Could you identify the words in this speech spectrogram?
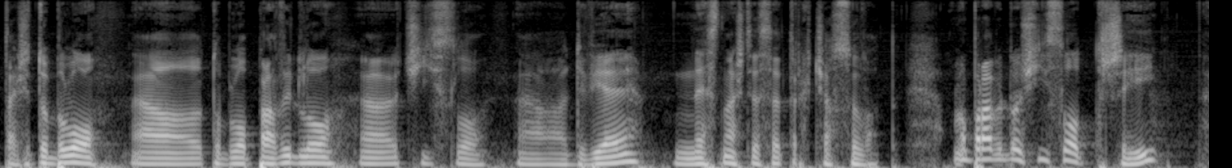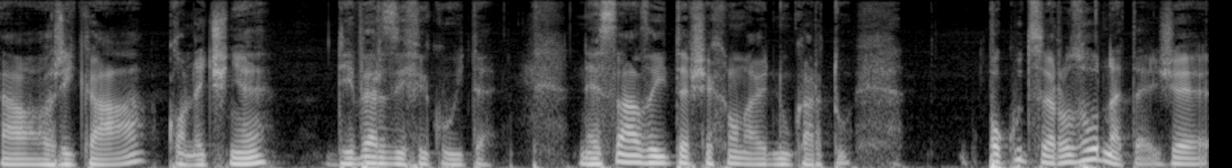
Takže to bylo, to bylo pravidlo číslo dvě, nesnažte se trh časovat. No pravidlo číslo tři říká konečně diverzifikujte. Nesázejte všechno na jednu kartu. Pokud se rozhodnete, že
